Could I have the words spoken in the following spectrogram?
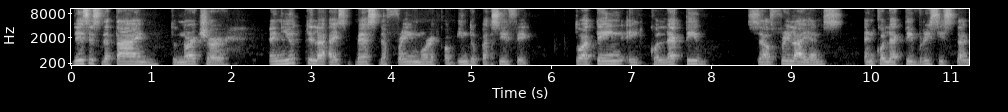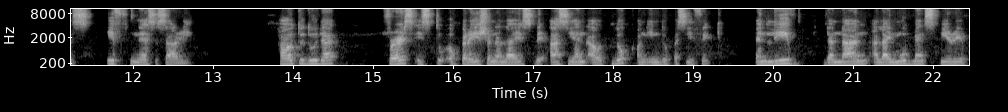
This is the time to nurture and utilize best the framework of Indo-Pacific to attain a collective self-reliance and collective resistance if necessary. How to do that? First is to operationalize the ASEAN outlook on Indo-Pacific and leave the non-aligned movement spirit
